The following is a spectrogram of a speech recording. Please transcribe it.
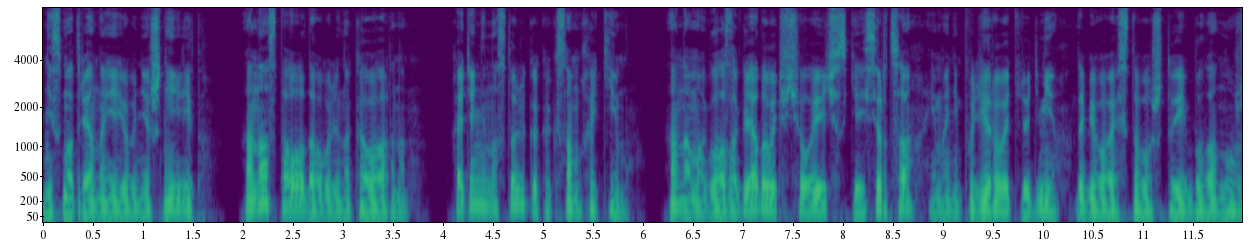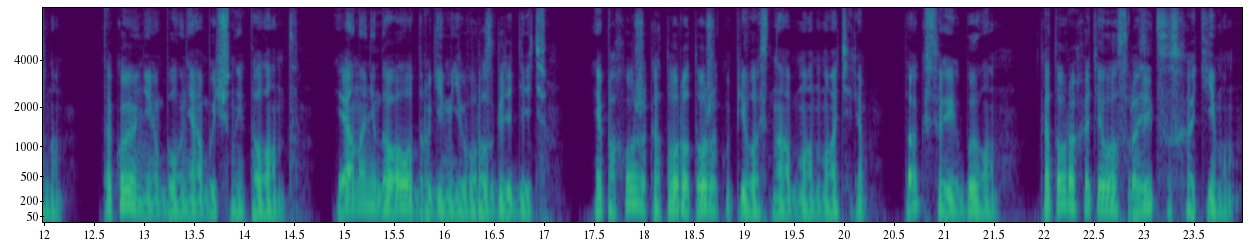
несмотря на ее внешний вид, она стала довольно коварна. Хотя не настолько, как сам Хаким. Она могла заглядывать в человеческие сердца и манипулировать людьми, добиваясь того, что ей было нужно. Такой у нее был необычный талант и она не давала другим его разглядеть. И похоже, Котора тоже купилась на обман матери. Так все и было. Котора хотела сразиться с Хакимом.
